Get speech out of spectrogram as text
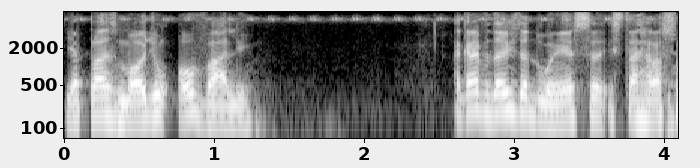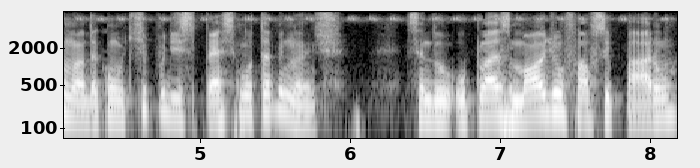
e a Plasmodium ovale. A gravidade da doença está relacionada com o tipo de espécie contaminante, sendo o Plasmodium falciparum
